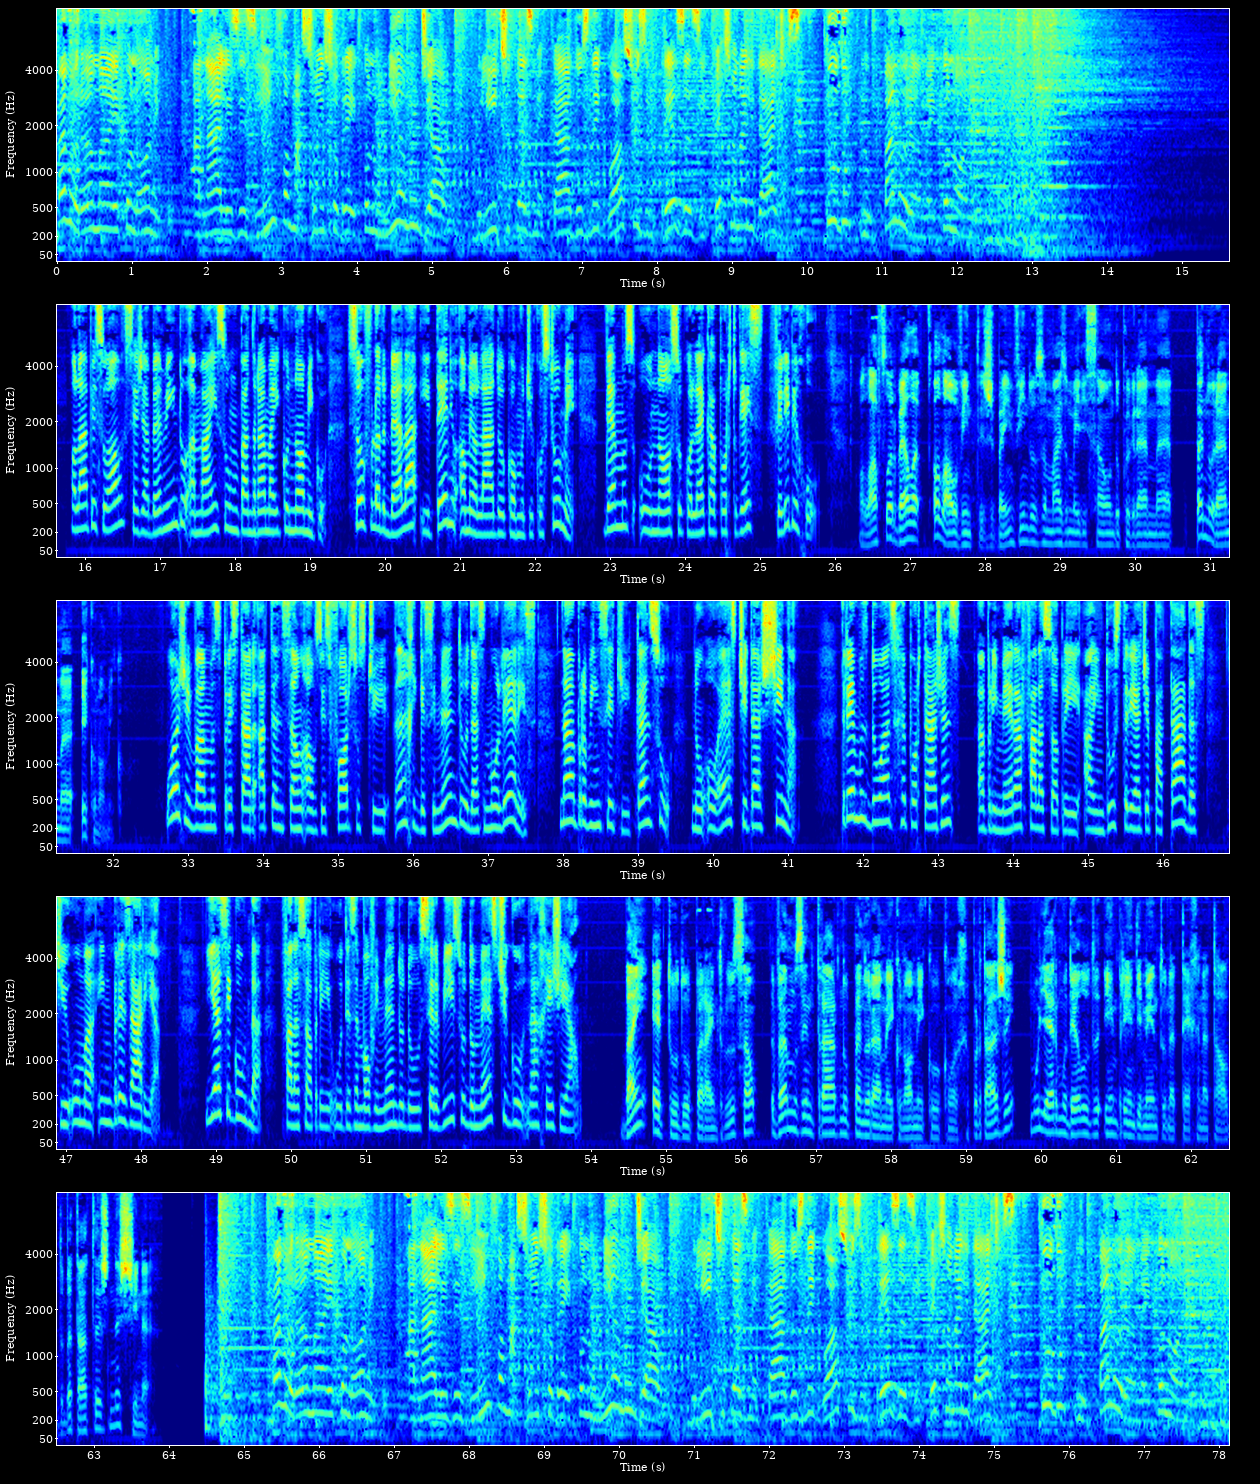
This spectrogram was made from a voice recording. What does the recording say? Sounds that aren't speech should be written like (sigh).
Panorama Econômico. Análises e informações sobre a economia mundial, políticas, mercados, negócios, empresas e personalidades. Tudo no Panorama Econômico. Olá pessoal, seja bem-vindo a mais um Panorama Econômico. Sou Flor Bela e tenho ao meu lado, como de costume, temos o nosso colega português, Felipe Hu. Olá, Flor Bela. Olá, ouvintes. Bem-vindos a mais uma edição do programa Panorama Econômico. Hoje vamos prestar atenção aos esforços de enriquecimento das mulheres na província de Gansu, no oeste da China. Teremos duas reportagens. A primeira fala sobre a indústria de batatas de uma empresária. E a segunda fala sobre o desenvolvimento do serviço doméstico na região. Bem, é tudo para a introdução. Vamos entrar no panorama econômico com a reportagem Mulher Modelo de Empreendimento na Terra Natal de Batatas, na China. Panorama Econômico. Análises e informações sobre a economia mundial, políticas, mercados, negócios, empresas e personalidades. Tudo no Panorama Econômico.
